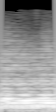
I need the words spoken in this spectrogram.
you.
